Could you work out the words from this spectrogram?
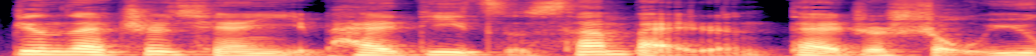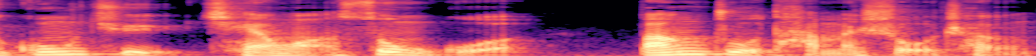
并在之前已派弟子三百人带着手谕工具前往宋国，帮助他们守城。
